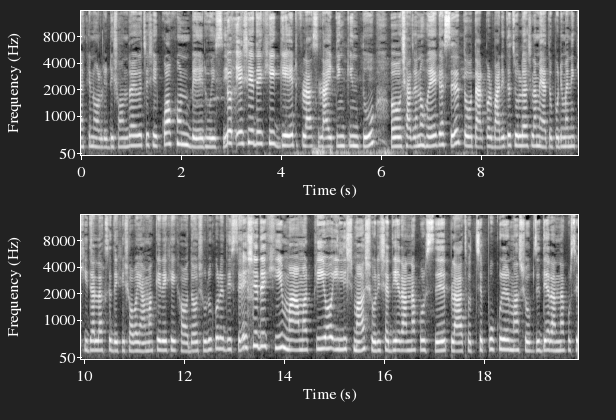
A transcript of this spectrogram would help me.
দেখেন অলরেডি সন্ধ্যা হয়ে গেছে, সে কখন বের হয়েছি তো এসে দেখি গেট প্লাস লাইটিং কিন্তু সাজানো হয়ে গেছে। তো তারপর বাড়িতে চলে আসলাম। এত পরিমাণে খিদা লাগছে, দেখি সবাই আমাকে রেখে খাওয়া দাওয়া শুরু করে দিছে। এসে দেখি মা আমার প্রিয় ইলিশ মাছ সরিষা দিয়ে রান্না করছে প্লাস হচ্ছে পুকুরের মাছ, সবজি দিয়ে রান্না করছে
